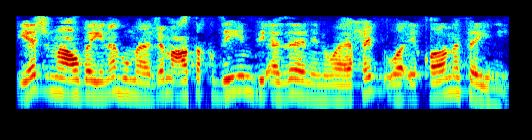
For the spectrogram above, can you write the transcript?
يجمع بينهما جمع تقديم بأذان واحد وإقامتين.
